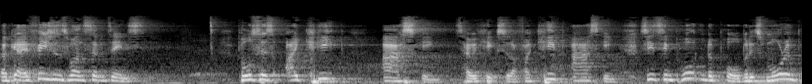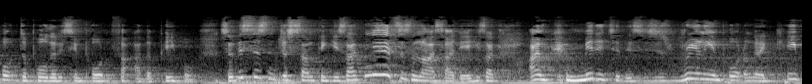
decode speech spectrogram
Okay, Ephesians 1.17. Paul says, I keep asking. That's how he kicks it off. I keep asking. See, it's important to Paul, but it's more important to Paul that it's important for other people. So this isn't just something he's like, yeah, this is a nice idea. He's like, I'm committed to this. This is really important. I'm going to keep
